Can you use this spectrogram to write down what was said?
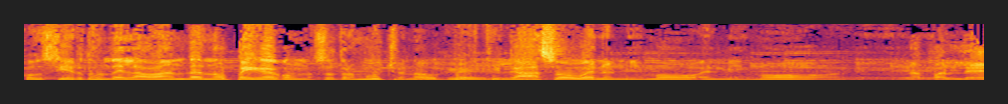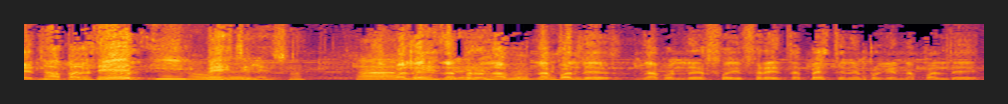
conciertos donde la banda no pega con nosotros mucho, ¿no? Ok. El caso, bueno, el mismo, el mismo eh, Napalm Death, Napalm. Death y Ok. Pestilence, ¿no? Ah, Napalm Death- Pestilence, no, pero fue Nap- Napalm Pestilence. Death- Napalm Death fue diferente a Pestilence porque en Napalm Death,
